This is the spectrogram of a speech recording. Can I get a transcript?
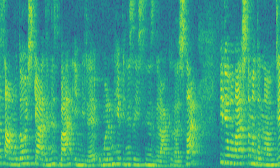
Sen Moda hoş geldiniz. Ben Emire. Umarım hepiniz iyisinizdir arkadaşlar. Videoma başlamadan önce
